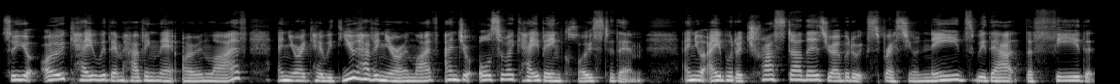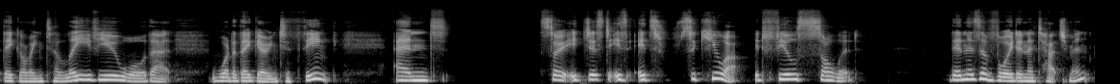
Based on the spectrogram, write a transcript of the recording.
So you're okay with them having their own life and you're okay with you having your own life and you're also okay being close to them. And you're able to trust others. You're able to express your needs without the fear that they're going to leave you or that what are they going to think? And so it just is, it's secure. It feels solid. Then there's avoidant attachment.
